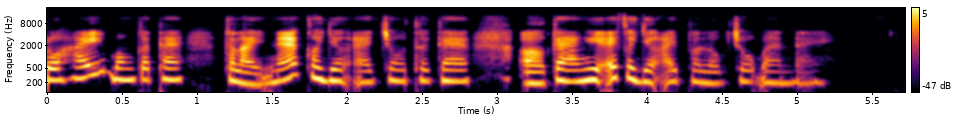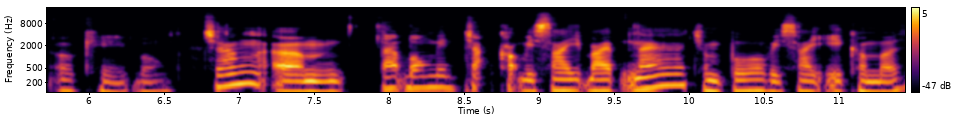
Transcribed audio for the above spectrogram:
លាស់ហើយបងគិតថាកន្លែងណាក៏យើងអាចចូលធ្វើការការងារអីក៏យើងអាចប្រឡូកចូលបានដែរអូខេបងអញ្ចឹងអឺតើបងមានចក្ខុវិស័យបែបណាចំពោះវិស័យ e-commerce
